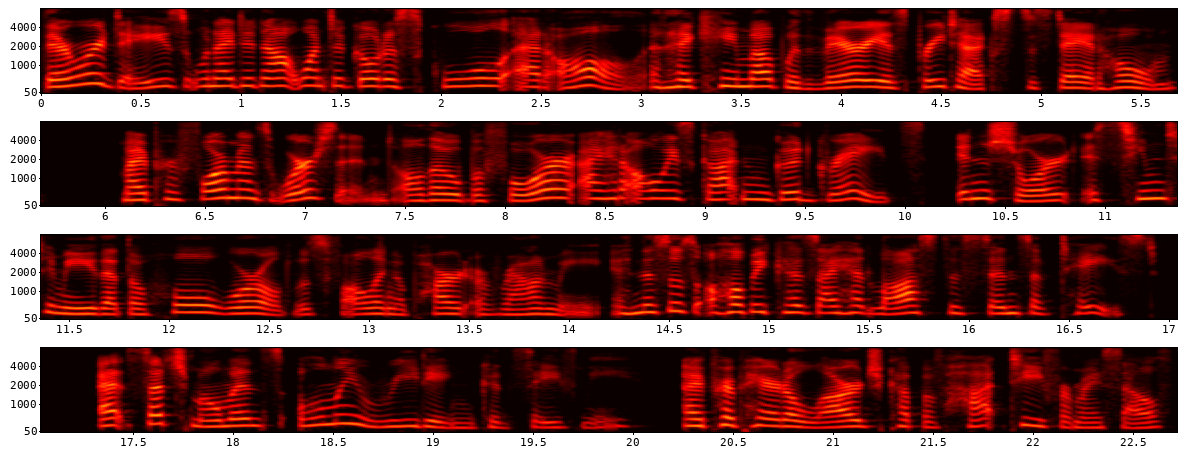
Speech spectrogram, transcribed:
There were days when I did not want to go to school at all, and I came up with various pretexts to stay at home. My performance worsened, although before I had always gotten good grades. In short, it seemed to me that the whole world was falling apart around me, and this was all because I had lost the sense of taste. At such moments, only reading could save me. I prepared a large cup of hot tea for myself,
